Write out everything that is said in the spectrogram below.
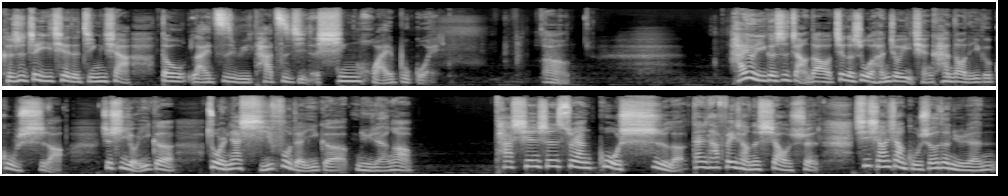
可是这一切的惊吓都来自于他自己的心怀不轨，嗯。还有一个是讲到，这个是我很久以前看到的一个故事啊，就是有一个做人家媳妇的一个女人啊，她先生虽然过世了，但是她非常的孝顺。其实想想古时候的女人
